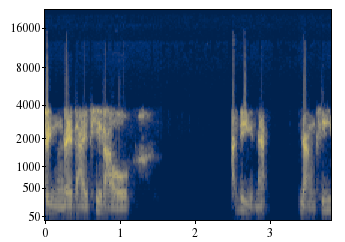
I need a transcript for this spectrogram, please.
สิ่งใด ๆ ที่เราอดีตเนี่ย อย่างที่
